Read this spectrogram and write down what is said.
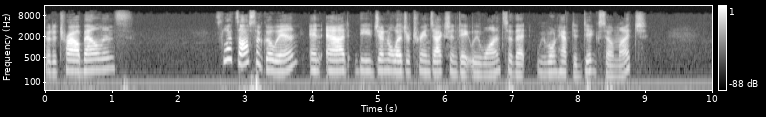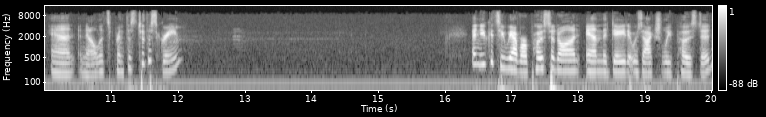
go to trial balance. So let's also go in and add the general ledger transaction date we want so that we won't have to dig so much. And now let's print this to the screen. And you can see we have our posted on and the date it was actually posted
